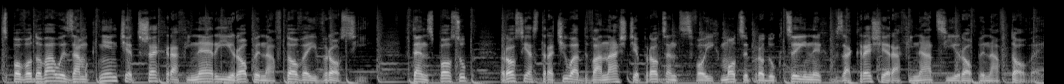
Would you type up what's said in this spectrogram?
spowodowały zamknięcie trzech rafinerii ropy naftowej w Rosji. W ten sposób Rosja straciła 12% swoich mocy produkcyjnych w zakresie rafinacji ropy naftowej.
